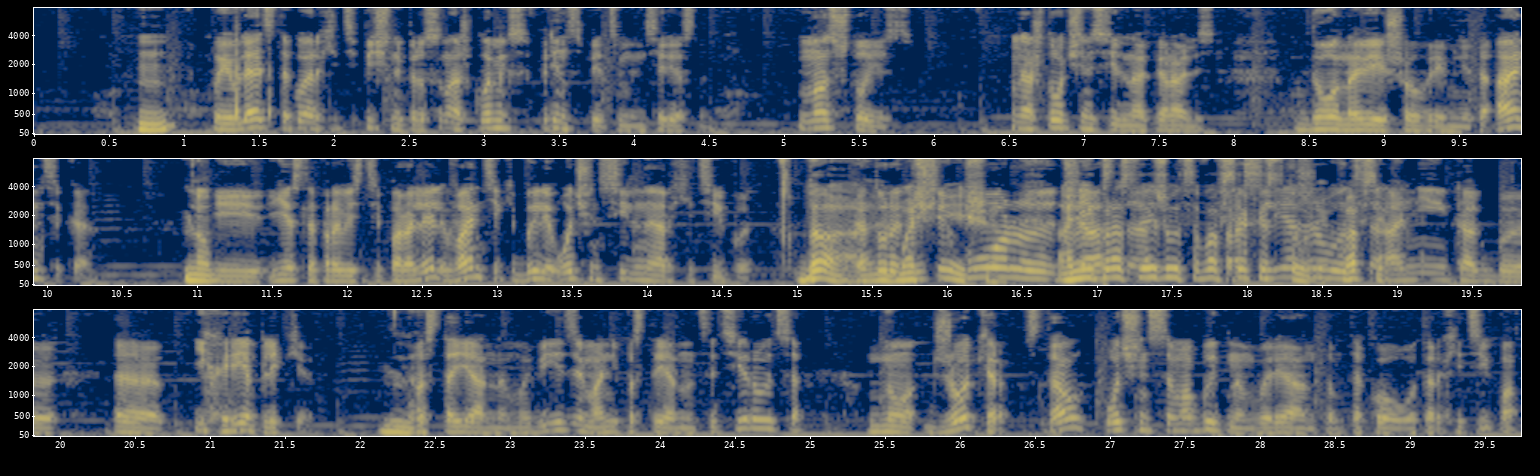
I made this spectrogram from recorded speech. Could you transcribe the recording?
появляется такой архетипичный персонаж. Комиксы, в принципе, этим интересны. У нас что есть? На что очень сильно опирались до новейшего времени? Это антика. Ну, И если провести параллель, в антике были очень сильные архетипы. Да, которые они до сих мощнейшие. пор Они часто прослеживаются во всех историях. Во всех. они как бы э, их реплики Да. постоянно мы видим, они постоянно цитируются, но Джокер стал очень самобытным вариантом такого вот архетипа.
